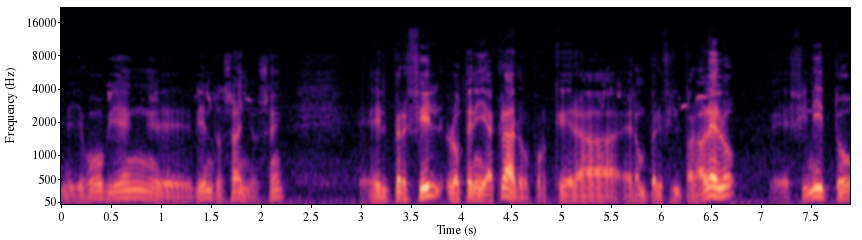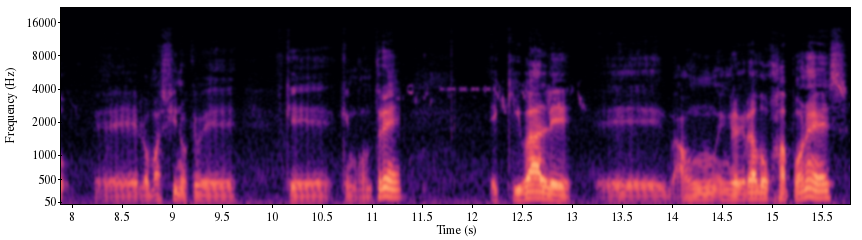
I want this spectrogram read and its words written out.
me, llevó bien, eh, bien dos años. ¿eh? El perfil lo tenía claro, porque era, era un perfil paralelo, finito, lo más fino que, que, encontré, equivale a un, en el grado japonés,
